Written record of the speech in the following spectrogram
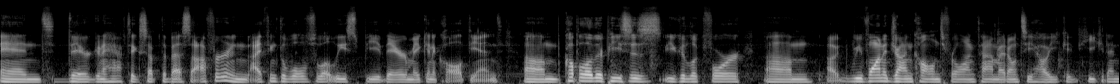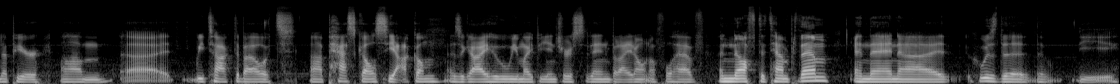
and they're going to have to accept the best offer. And I think the Wolves will at least be there making a call at the end. Um, a couple other pieces you could look for. Um, uh, we've wanted John Collins for a long time. I don't see how he could he could end up here. Um, uh, we talked about uh, Pascal Siakam as a guy who we might be interested in, but I don't know if we'll have enough to tempt them. And then uh, who is the the the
